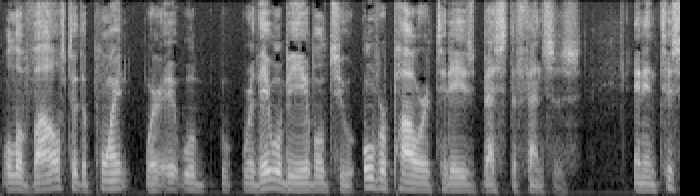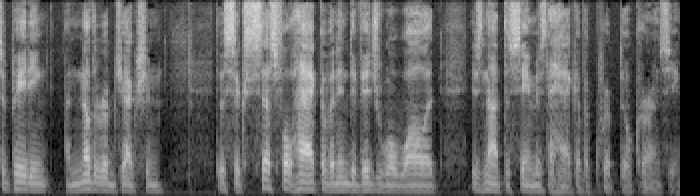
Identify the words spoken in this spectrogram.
will evolve to the point where it will, where they will be able to overpower today's best defenses. And anticipating another objection, the successful hack of an individual wallet is not the same as the hack of a cryptocurrency.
